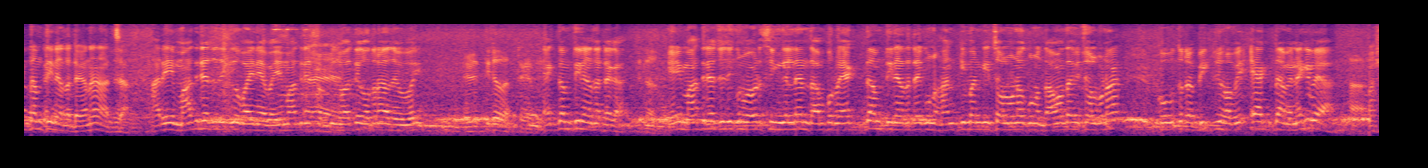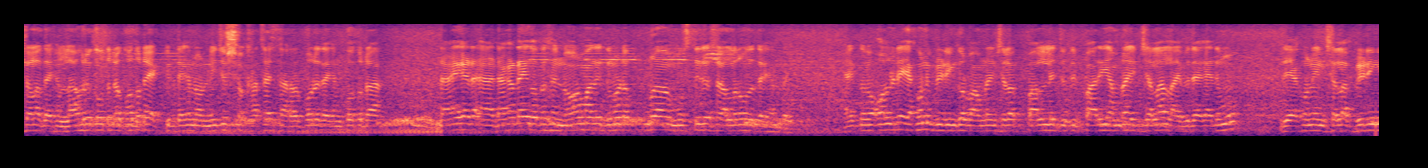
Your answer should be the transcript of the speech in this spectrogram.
একদম তিন হাজার টাকা না? আচ্ছা। আর এই মাদিরা যদি কেউ ভাই নেয় ভাই এই মাদিরা সব কিছু বাদ কত টাকা দেবে ভাই? তিন হাজার টাকা। একদম তিন হাজার টাকা। এই মাদিরা যদি কোনো ভাবে সিঙ্গেল নেন দাম পড়বে একদম তিন হাজার টাকা। কোনো হানকি মানকি চলবে না কোনো দামাদামি চলবে না। কবুতরটা বিক্রি হবে এক দামে নাকি ভাইয়া? মাসাল্লাহ দেখেন লাহোরের কবুতরটা কতটা অ্যাক্টিভ দেখেন ওর নিজস্ব খাঁচায় ছাড়ার পরে দেখেন কতটা ডায়গা ডাকাটাই কত আছে। নর্মালি দুটোটা পুরো মস্তিষ্ক আল্লাহর মধ্যে দেখেন ভাই। একদম অলরেডি এখনই ব্রিডিং করব। আমরা ইনশাল্লাহ পারলে যদি পারি আমরা ইনশাল্লাহ লাইভে দেখাই দেবো যে এখন ইনশাল্লাহ ব্রিডিং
